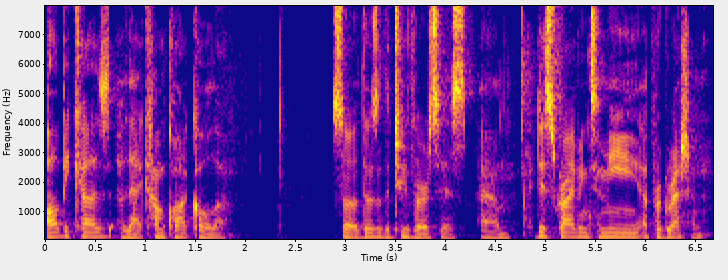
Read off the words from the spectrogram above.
all because of that kumquat cola. So those are the two verses um, describing to me a progression.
